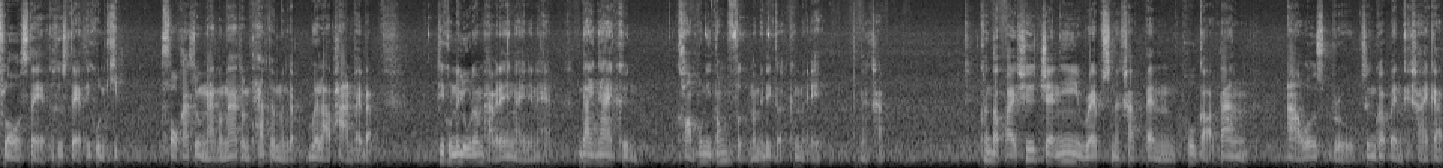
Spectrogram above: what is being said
flow state ก็คือ state ที่คุณคิดโฟกัสอยู่งานตรงหน้าจนแทบจะเหมือนกับเวลาผ่านไปแบบ ที่คุณไม่รู้ว่ามันผ่านไปได้ยังไงเนี่ยนะฮะได้ง่ายขึ้น ของพวกนี้ต้องฝึกมันไม่ได้เกิดขึ้นมาเองนะครับคนต่อไปชื่อเจนนี่ริปส์นะครับเป็นผู้ก่อตั้ง Owl's Brew ซึ่งก็เป็นคล้ายๆกับ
